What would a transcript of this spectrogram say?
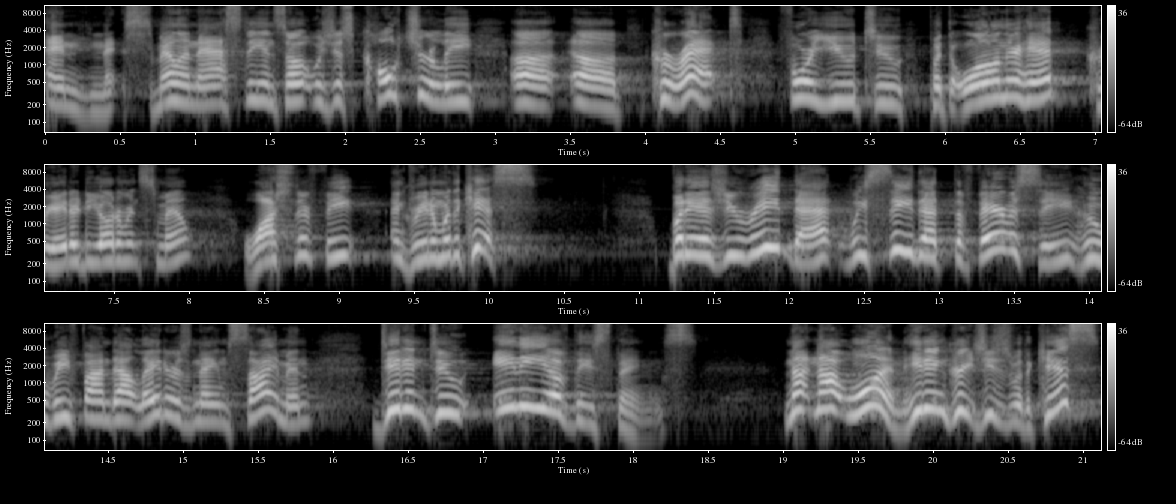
and n- smelling nasty. And so it was just culturally uh, uh, correct for you to put the oil on their head, create a deodorant smell, wash their feet, and greet them with a kiss. But as you read that, we see that the Pharisee, who we find out later is named Simon, didn't do any of these things. Not, not one. He didn't greet Jesus with a kiss.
